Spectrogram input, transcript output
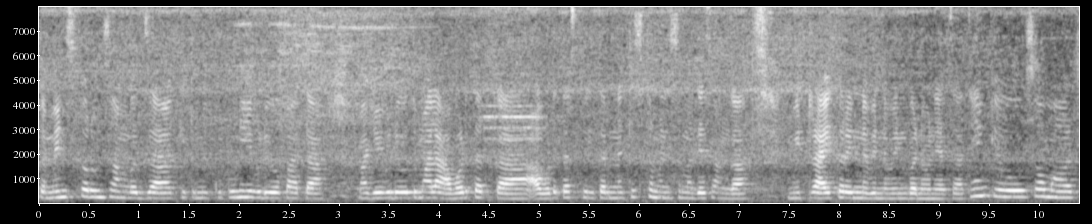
कमेंट्स करून सांगत जा की तुम्ही कुठून हे व्हिडिओ पाहता. माझे व्हिडिओ तुम्हाला आवडतात का? आवडत असतील तर नक्कीच कमेंट्समध्ये सांगा. मी ट्राय करेन नवीन नवीन बनवण्याचा थँक्यू सो मच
